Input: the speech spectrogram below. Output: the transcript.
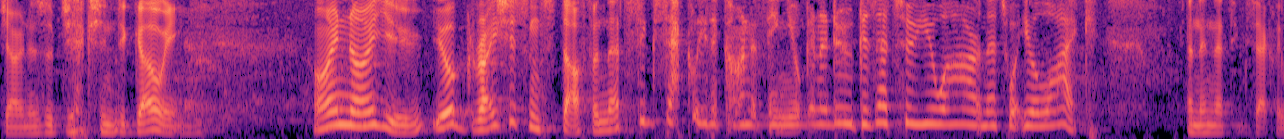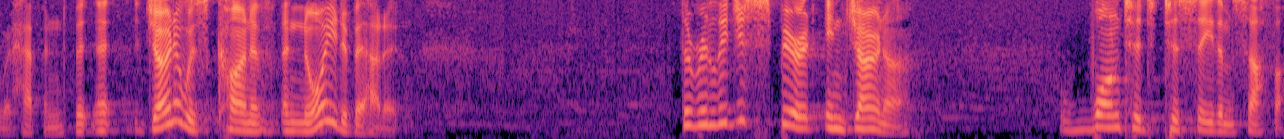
Jonah's objection to going. I know you, you're gracious and stuff, and that's exactly the kind of thing you're going to do because that's who you are and that's what you're like. And then that's exactly what happened. But uh, Jonah was kind of annoyed about it. The religious spirit in Jonah wanted to see them suffer.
